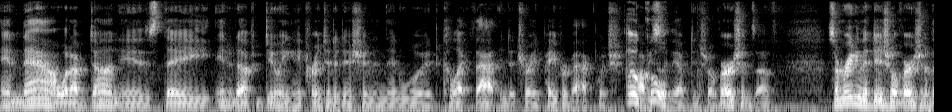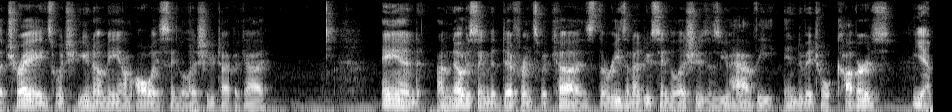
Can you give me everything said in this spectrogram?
And now what I've done is they ended up doing a printed edition and then would collect that into trade paperback, which oh, obviously cool. they have digital versions of. So I'm reading the digital version of the trades, which you know me, I'm always single issue type of guy. And I'm noticing the difference because the reason I do single issues is you have the individual covers. Yep.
